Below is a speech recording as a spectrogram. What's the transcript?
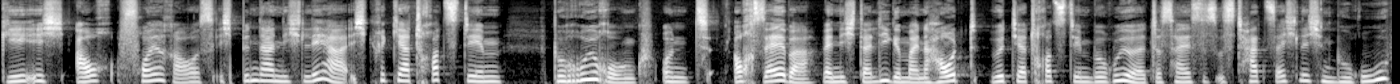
gehe ich auch voll raus. Ich bin da nicht leer. Ich kriege ja trotzdem Berührung und auch selber, wenn ich da liege, meine Haut wird ja trotzdem berührt. Das heißt, es ist tatsächlich ein Beruf,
